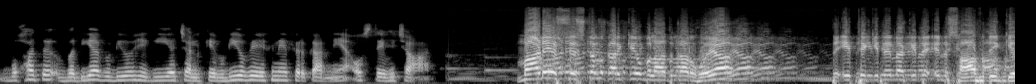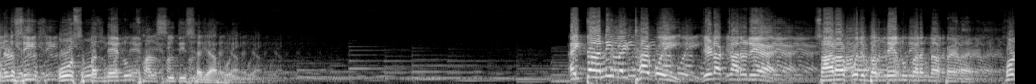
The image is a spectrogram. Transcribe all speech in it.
ਬਹੁਤ ਵਧੀਆ ਵੀਡੀਓ ਹੈਗੀ ਹੈ ਚੱਲ ਕੇ ਵੀਡੀਓ ਵੇਖਨੇ, ਫਿਰ ਕਰਨੇ ਆ ਉਸ ਤੇ ਵਿਚਾਰ। ਮਾੜੇ ਸਿਸਟਮ ਕਰਕੇ ਉਹ ਬਲਾਤਕਾਰ ਹੋਇਆ। ਤੇ ਇੱਥੇ ਕਿਤੇ ਨਾ ਕਿਤੇ ਇਨਸਾਫ ਦੀ ਕਿਰਨ ਸੀ, ਉਸ ਬੰਦੇ ਨੂੰ ਫਾਂਸੀ ਦੀ ਸਜ਼ਾ ਹੋਈ। ਐਦਾਂ ਨਹੀਂ ਬੈਠਾ ਕੋਈ ਜਿਹੜਾ ਕਰ ਰਿਹਾ ਹੈ। ਸਾਰਾ ਕੁਝ ਬੰਦੇ ਨੂੰ ਕਰਨਾ ਪੈਣਾ ਹੈ। ਹੁਣ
